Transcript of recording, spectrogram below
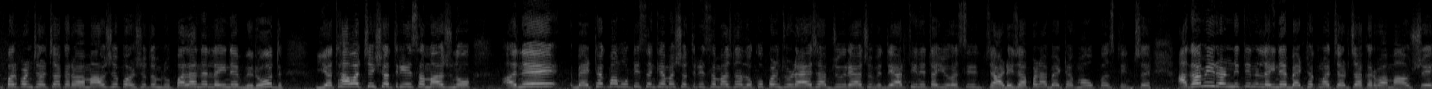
ઉપર પણ ચર્ચા કરવામાં આવશે. પરસોત્તમ રૂપાલાને લઈને વિરોધ યથાવત છે ક્ષત્રિય સમાજનો અને બેઠકમાં મોટી સંખ્યામાં ક્ષત્રિય સમાજના લોકો પણ જોડાયા છે. આપ જોઈ રહ્યા છો વિદ્યાર્થી નેતા યુવરાજસિંહ જાડેજા પણ આ બેઠકમાં ઉપસ્થિત છે. આગામી રણનીતિને લઈને બેઠકમાં ચર્ચા કરવામાં આવશે.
